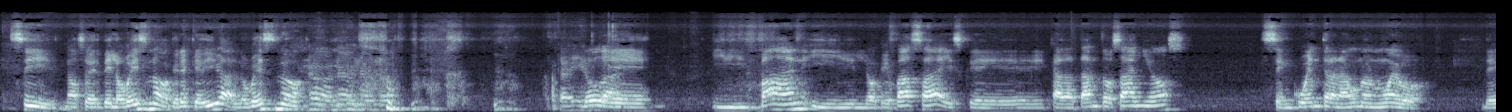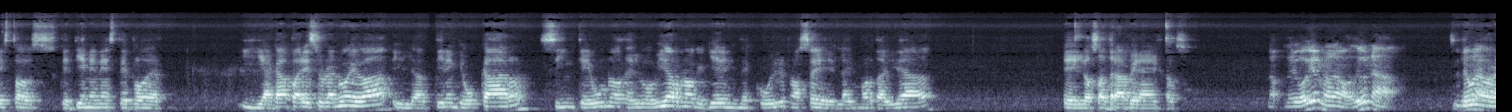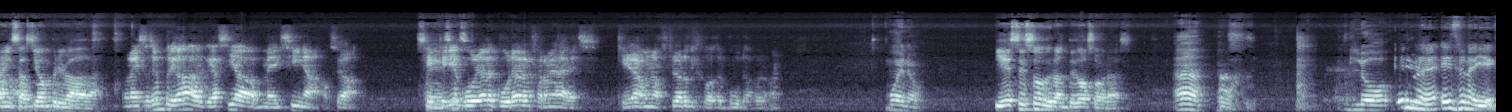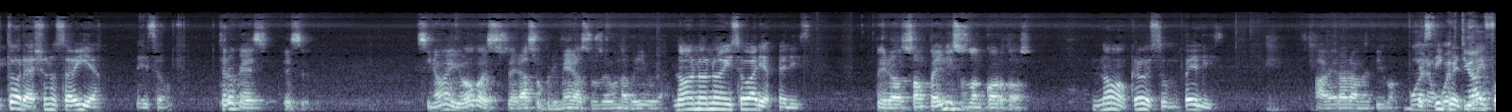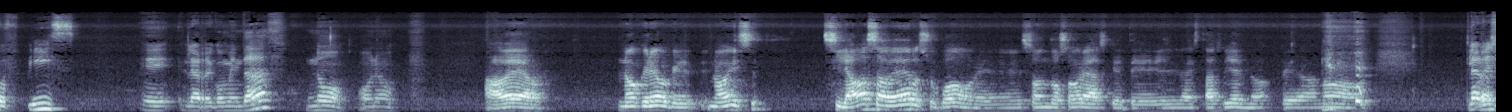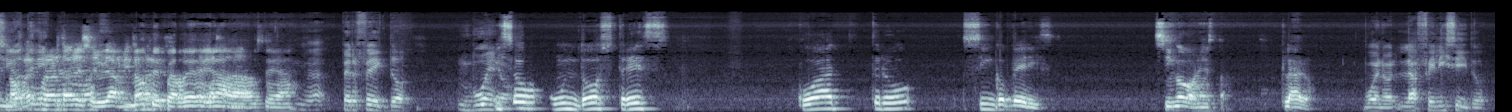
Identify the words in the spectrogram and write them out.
Sí, no sé, ¿de lo ves no? ¿Querés que diga? ¿Lo ves no? No, no, no, no. Está bien. Luego- Eh, y van y lo que pasa es que cada tantos años se encuentran a uno nuevo de estos que tienen este poder. Y acá aparece una nueva y la tienen que buscar sin que unos del gobierno que quieren descubrir, no sé, la inmortalidad, eh, los atrapen a estos. No, del gobierno no, de una De una organización privada. organización privada que hacía medicina, o sea, que Sí, quería sí, sí. curar, curar enfermedades. Que era una flor de hijos de puta, pero bueno. Bueno. Y es eso durante dos horas. Ah, lo. Una- es una directora, yo no sabía eso. Creo que es, es si no me equivoco, es- será su primera o su segunda película. No, no, no, hizo varias pelis. Pero ¿son pelis o son cortos? No, creo que son pelis. A ver, ahora me pico. Bueno, The Secret cuestión. Life of Peace. eh, ¿La recomendás? No, o no. A ver, no creo que. No es. Si la vas a ver, supongo que son dos horas que te la estás viendo, pero no, Claro, Podés- si no, no, tenés ver el celular no te perdés de no nada. O sea, Ah, Perfecto. Bueno. Hizo un, dos, tres, cuatro, cinco pelis. cinco con esta. Claro. Bueno, la felicito.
